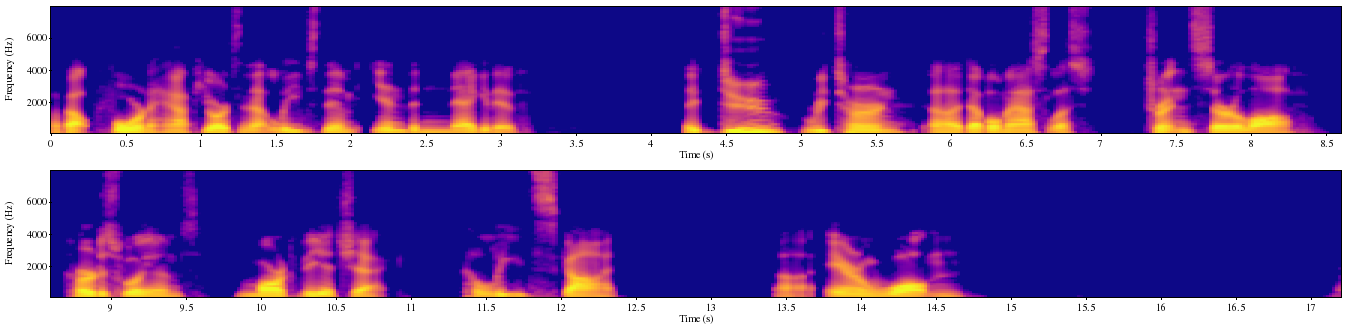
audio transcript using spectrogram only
about four and a half yards, and that leaves them in the negative they do return uh, double massless Trenton Surloff, Curtis Williams, Mark Viacek, Khalid Scott, uh, Aaron Walton,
